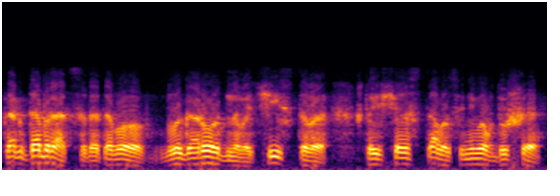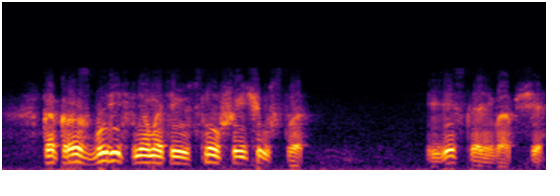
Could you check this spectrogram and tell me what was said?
Как добраться до того благородного, чистого, что еще осталось у него в душе? Как разбудить в нем эти уснувшие чувства? И есть ли они вообще?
